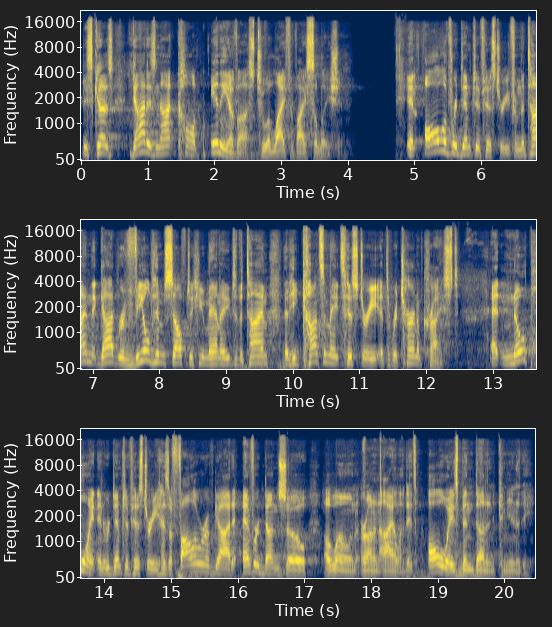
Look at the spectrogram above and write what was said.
Because God has not called any of us to a life of isolation. In all of redemptive history, from the time that God revealed himself to humanity to the time that he consummates history at the return of Christ, at no point in redemptive history has a follower of God ever done so alone or on an island. It's always been done in community.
